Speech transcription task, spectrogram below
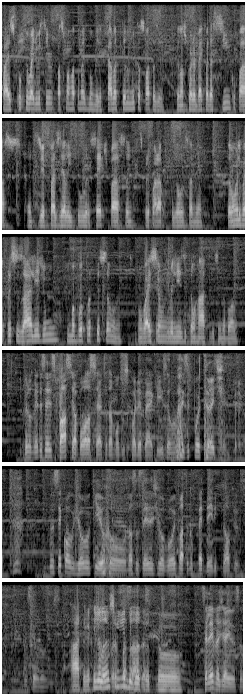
faz com Sim. que o wide receiver faça uma rota mais longa. Ele acaba tendo muitas rotas aí. O nosso quarterback vai dar cinco passos antes de fazer a leitura, sete passos antes de se preparar para fazer o lançamento. Então ele vai precisar ali de, um, de uma boa proteção, né? Não vai ser um release tão rápido assim da bola. E pelo menos eles passem a bola certa na mão dos quarterbacks. Isso é o mais importante. Não sei qual jogo que o nosso Sanders jogou e bateu no pé dele próprio. Não sei o nome disso. Ah, teve aquele lance Semana lindo do, passada. do, do- Você lembra, Jailson?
